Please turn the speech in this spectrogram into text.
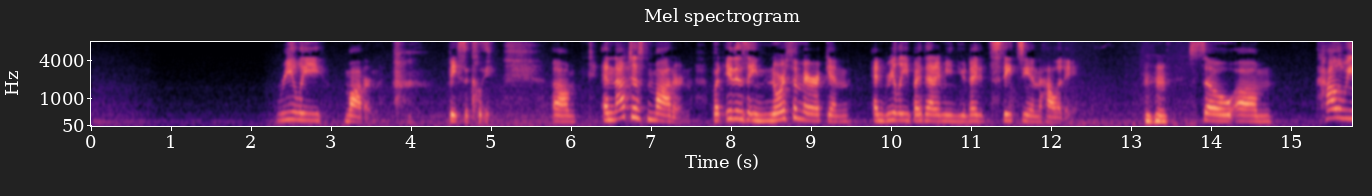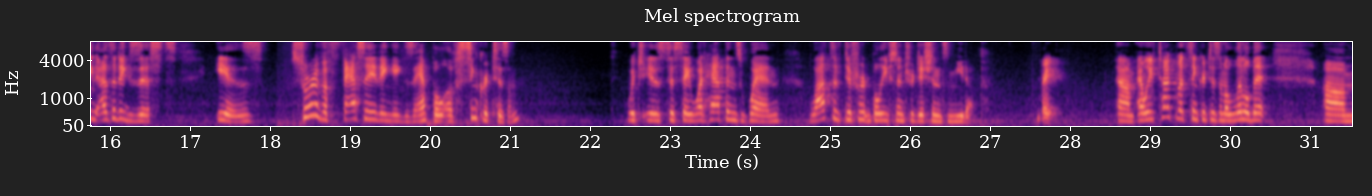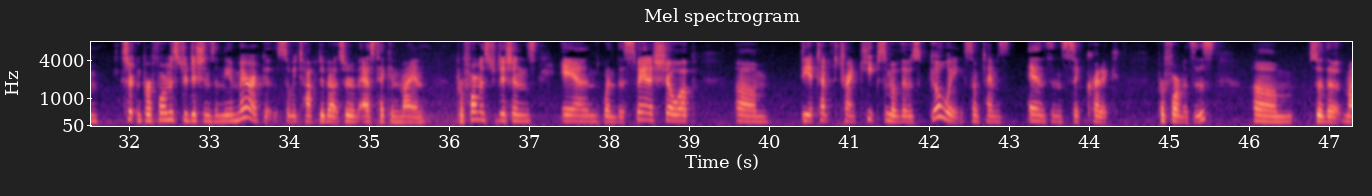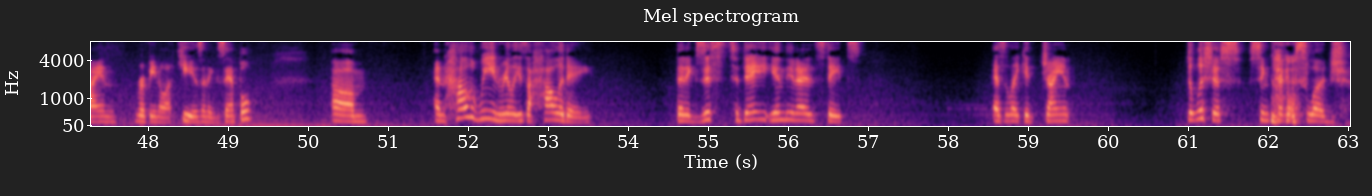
really modern, basically. Um, and not just modern, but it is a North American, and really by that I mean United Statesian holiday. So, um, Halloween as it exists is sort of a fascinating example of syncretism, which is to say what happens when lots of different beliefs and traditions meet up. right Um, and we've talked about syncretism a little bit. Um, certain performance traditions in the Americas. So we talked about sort of Aztec and Mayan performance traditions, and when the Spanish show up, um, the attempt to try and keep some of those going sometimes ends in syncretic performances. Um, so the Mayan Rabinal Achí is an example. Um, and Halloween really is a holiday that exists today in the United States as like a giant, delicious syncretic sludge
